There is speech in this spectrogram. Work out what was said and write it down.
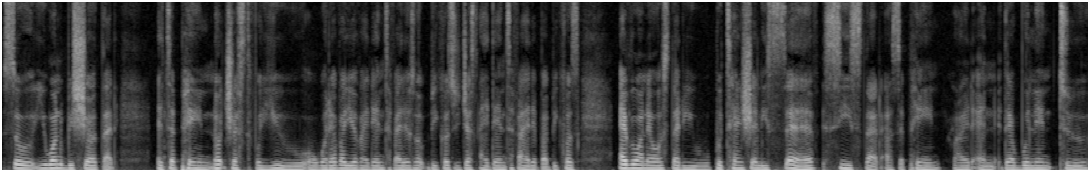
So you want to be sure that it's a pain not just for you or whatever you have identified. It's not because you just identified it but because everyone else that you potentially serve sees that as a pain right? And they're willing to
